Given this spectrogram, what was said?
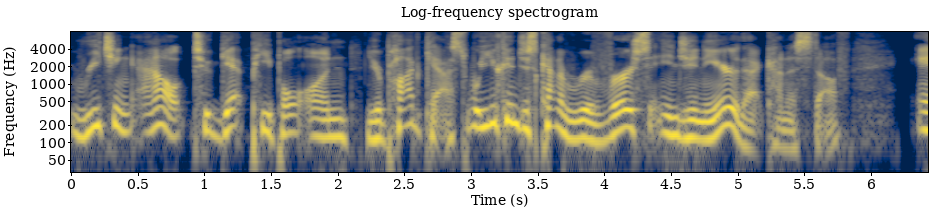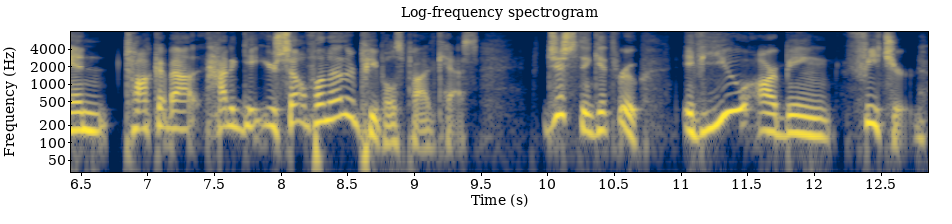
reaching out to get people on your podcast Well, you can just kind of reverse engineer that kind of stuff and talk about how to get yourself on other people's podcasts. Just think it through. If you are being featured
